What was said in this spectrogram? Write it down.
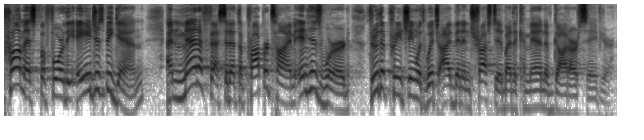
promised before the ages began, and manifested at the proper time in his word through the preaching with which I've been entrusted by the command of God our Savior.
